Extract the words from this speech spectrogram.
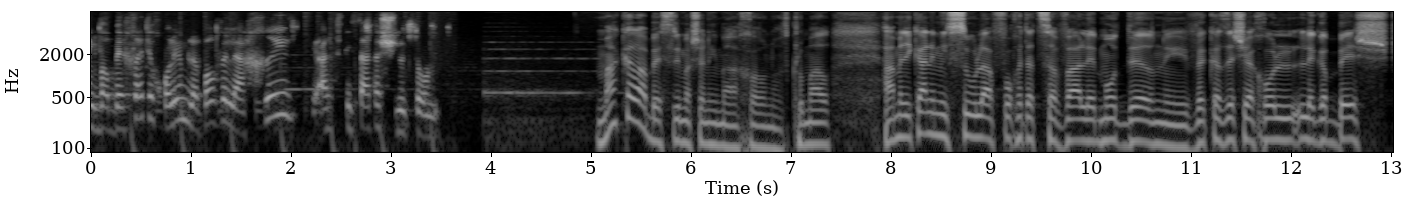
הם כבר בהחלט יכולים לבוא ולהכריז על תפיסת השלטון. מה קרה ב-20 השנים האחרונות? כלומר, האמריקנים ניסו להפוך את הצבא למודרני וכזה שיכול לגבש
